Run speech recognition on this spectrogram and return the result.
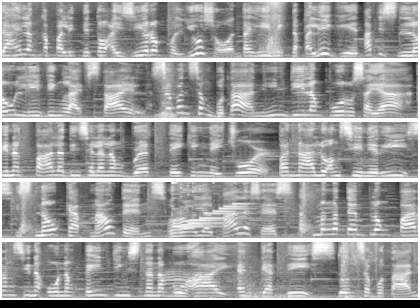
dahil ang kapalit nito ay zero pollution, tahimik na paligid at slow living lifestyle. Sa bansang Bhutan, hindi lang puro saya. Pinagpala din sila ng breathtaking nature. Panalo ang sceneries, snow-capped mountains, royal palaces, at mga templong parang sinaunang paintings na nabuhay. And get this, doon sa Bhutan,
